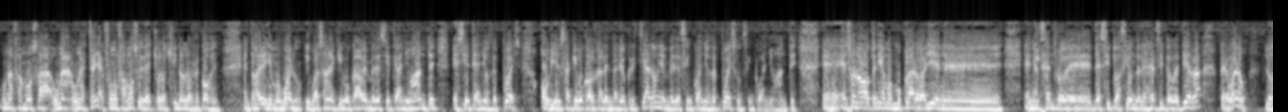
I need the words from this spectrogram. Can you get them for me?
una famosa, una, una estrella que fue muy famoso y de hecho los chinos lo recogen. Entonces dijimos, bueno, igual se han equivocado, en vez de siete años antes, es siete años después. O bien se ha equivocado el calendario cristiano y en vez de cinco años después, son cinco años antes. Eh, eso no lo teníamos muy claro allí en, eh, en el centro de, situación del ejército de tierra, pero bueno, lo,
